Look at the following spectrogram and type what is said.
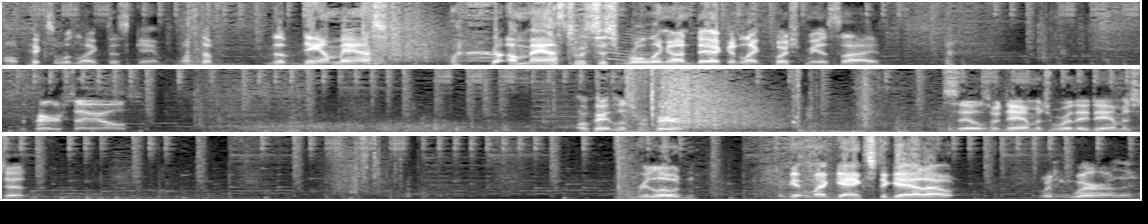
Oh, Pixel would like this game. What the? F the damn mast? A mast was just rolling on deck and like pushed me aside. Repair sails. Okay, let's repair. Sails are damaged. Where are they damaged at? I'm reloading. I'm getting my gangsta gat out. Wait, where are they?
